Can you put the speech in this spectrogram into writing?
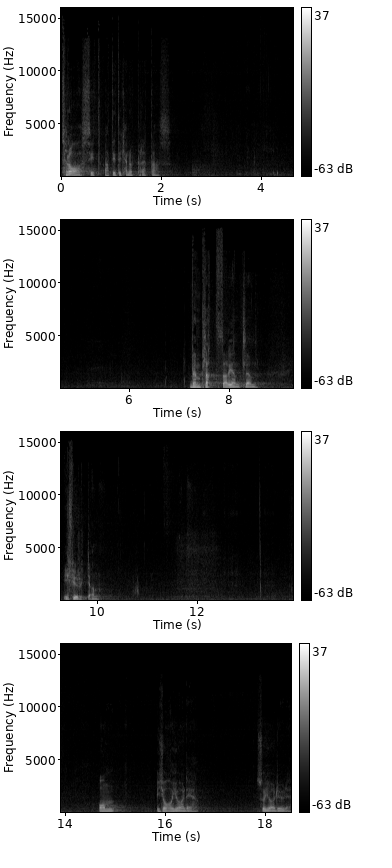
trasigt att det inte kan upprättas. Vem platsar egentligen i kyrkan? Om jag gör det, så gör du det.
